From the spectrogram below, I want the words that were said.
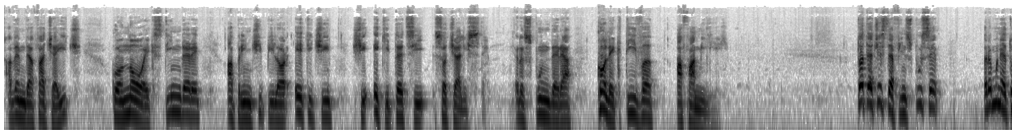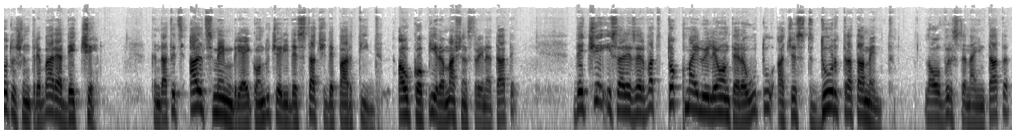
Avem de-a face aici cu o nouă extindere a principiilor eticii și echității socialiste. Răspunderea colectivă a familiei. Toate acestea fiind spuse, rămâne totuși întrebarea de ce, când atâți alți membri ai conducerii de stat și de partid au copii rămași în străinătate, de ce i s-a rezervat tocmai lui Leon Terăutu acest dur tratament, la o vârstă înaintată,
